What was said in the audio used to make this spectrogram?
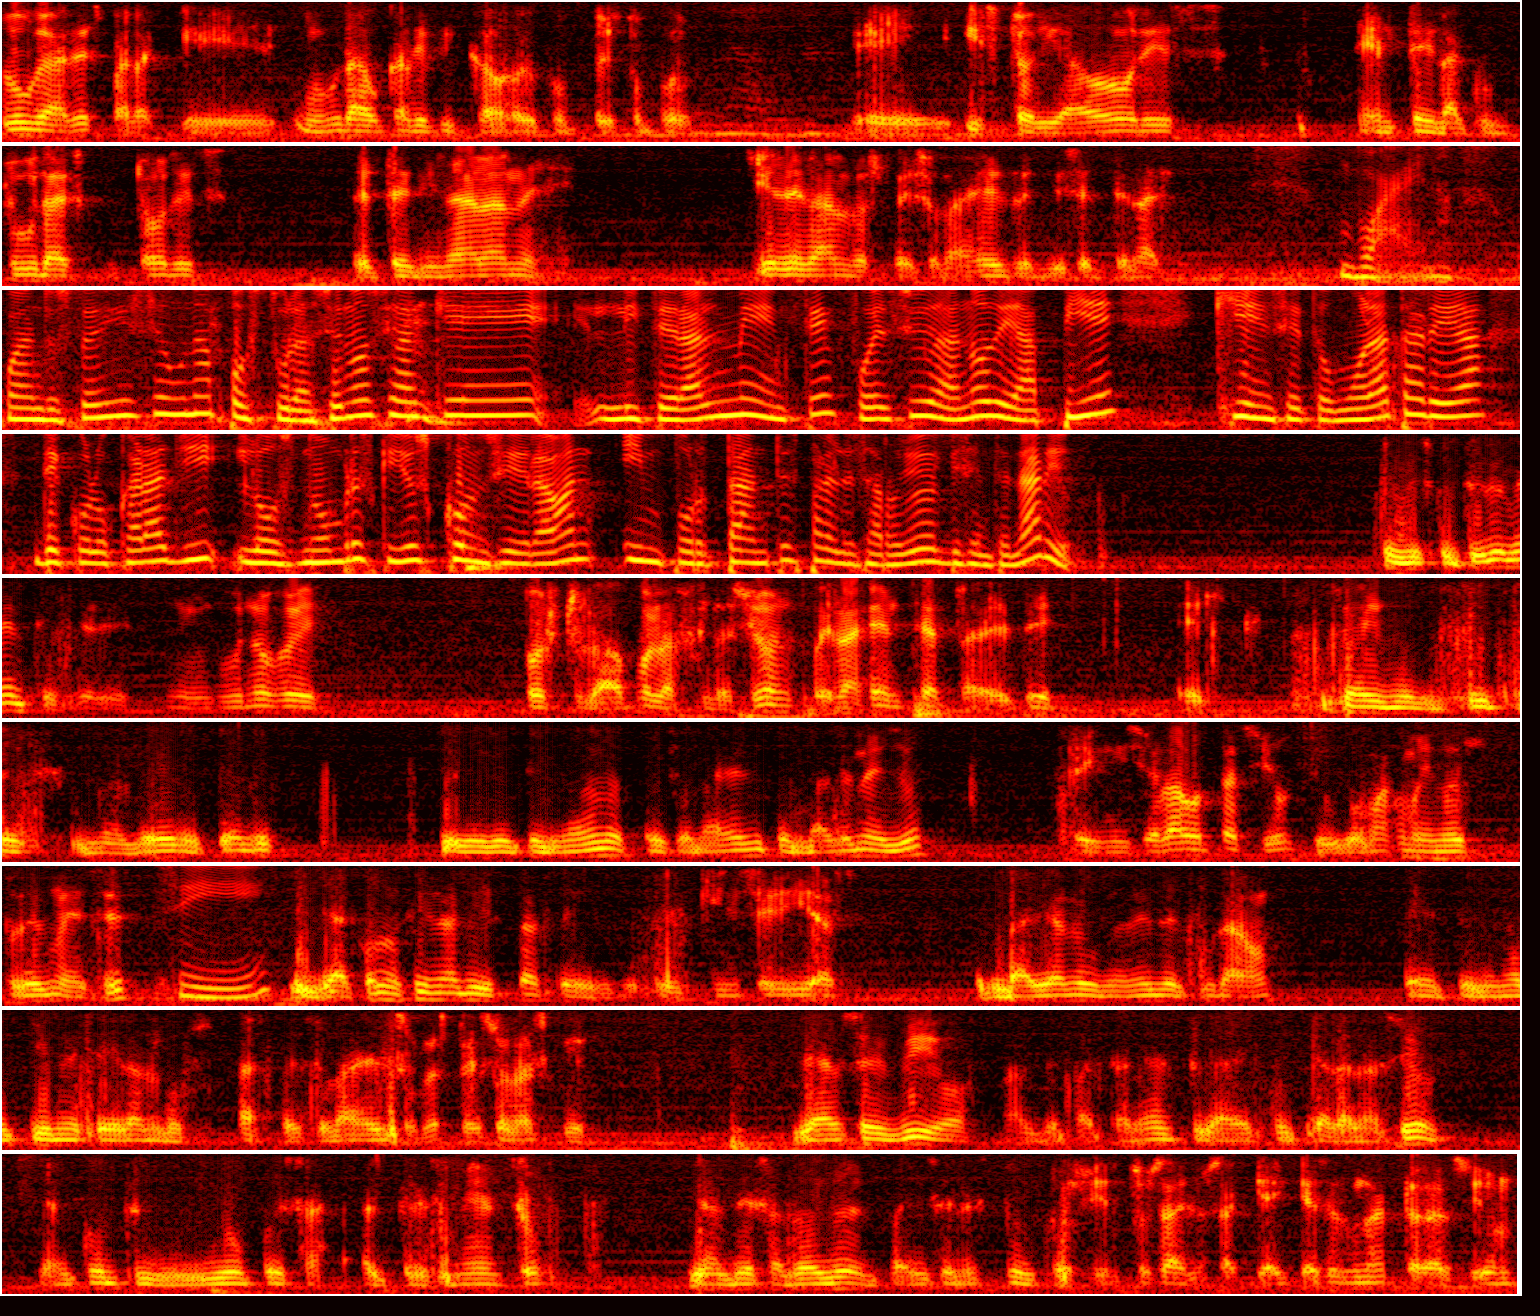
lugares para que un grado calificador compuesto por eh, historiadores, gente de la cultura, escritores, determinaran eh, quiénes eran los personajes del bicentenario. Bueno, cuando usted dice una postulación, o sea que literalmente fue el ciudadano de a pie quien se tomó la tarea de colocar allí los nombres que ellos consideraban importantes para el desarrollo del bicentenario. Indiscutiblemente, eh, ninguno fue postulado por la fundación, fue la gente a través de el Facebook, Twitter, las redes sociales, que determinaron los personajes y con base en ello se inició la votación, que hubo más o menos tres meses. Sí. Y ya con los finalistas, de 15 días, en varias reuniones del jurado, se determinó quiénes eran los las personajes o las personas que le han servido al departamento y a, la nación, y han contribuido pues al crecimiento y al desarrollo del país en estos 200 años. Aquí hay que hacer una aclaración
